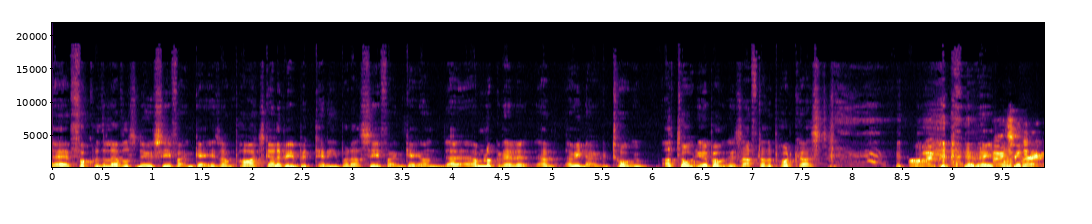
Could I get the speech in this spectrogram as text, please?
uh, fuck with the levels now. See if I can get you on par. It's gonna be a bit tinny, but I'll see if I can get you on. I, I'm looking at it. I, I mean, I can talk. I'll talk to you about this after the podcast. All right. right. I'll, you later.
